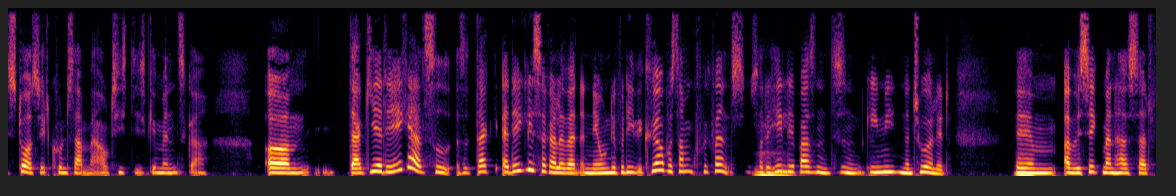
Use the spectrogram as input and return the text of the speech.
stort set kun sammen med autistiske mennesker. Og øhm, der giver det ikke altid, altså der er det ikke lige så relevant at nævne det, fordi vi kører på samme frekvens, så mm. det hele er bare sådan, det er sådan rimelig naturligt. Mm. Øhm, og hvis ikke man har sat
